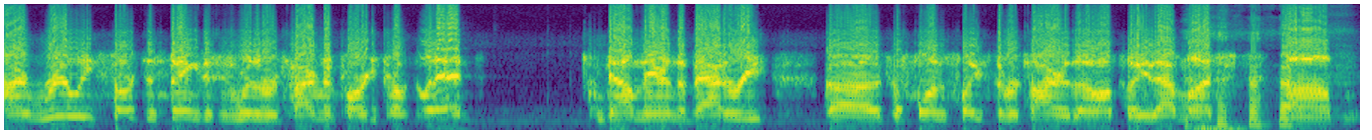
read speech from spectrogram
I really start to think this is where the retirement party comes to an end. Down there in the battery, uh, it's a fun place to retire, though. I'll tell you that much. um,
